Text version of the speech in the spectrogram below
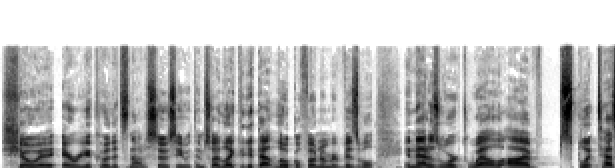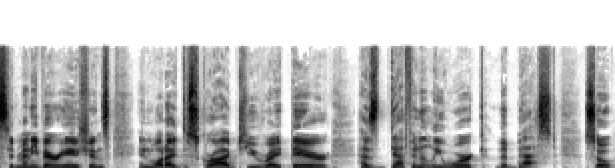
show an area code that's not associated with them. So I'd like to get that local phone number visible, and that has worked well. I've split tested many variations, and what I described to you right there has definitely worked the best. So,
